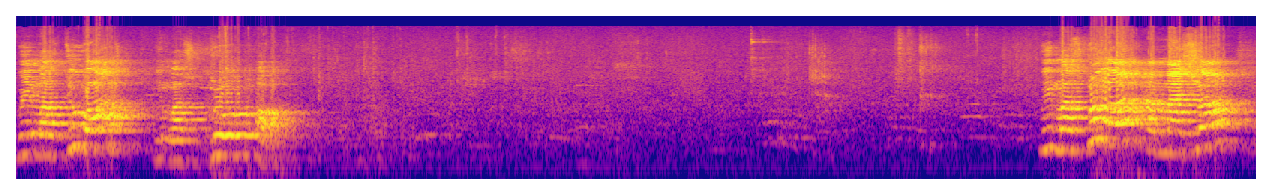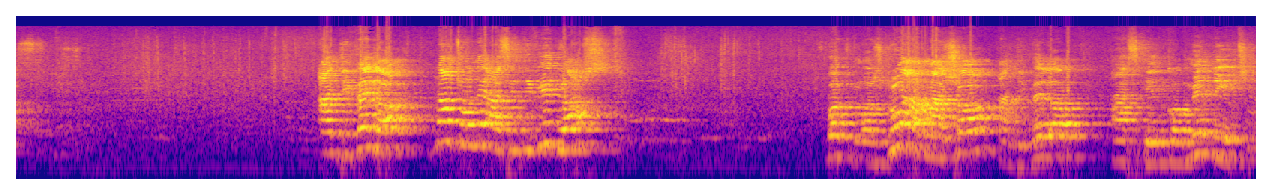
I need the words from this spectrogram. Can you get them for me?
we must do what? We must grow up. We must grow up and mature and develop not only as individuals, but we must grow and mature and develop as a community.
